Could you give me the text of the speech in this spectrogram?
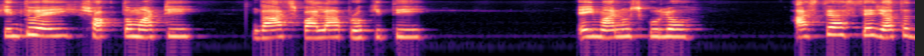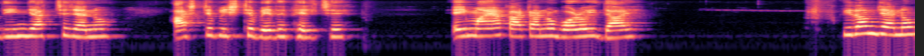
কিন্তু এই শক্ত মাটি গাছপালা, প্রকৃতি, এই মানুষগুলো আস্তে আস্তে যত দিন যাচ্ছে যেন আষ্টে পিষ্টে বেঁধে ফেলছে। এই মায়া কাটানো বড়ই দায়। কিরম যেন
